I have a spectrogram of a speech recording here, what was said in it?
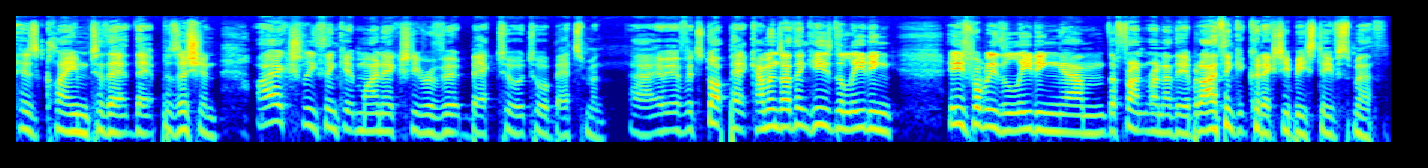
his claim to that that position. I actually think it might actually revert back to to a batsman. Uh, if it's not Pat Cummins, I think he's the leading. He's probably the leading um, the front runner there. But I think it could actually be Steve Smith.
